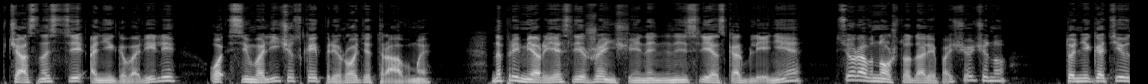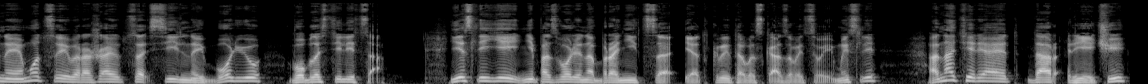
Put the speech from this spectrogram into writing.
В частности, они говорили о символической природе травмы. Например, если женщине нанесли оскорбление, все равно, что дали пощечину, то негативные эмоции выражаются сильной болью в области лица. Если ей не позволено брониться и открыто высказывать свои мысли, она теряет дар речи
